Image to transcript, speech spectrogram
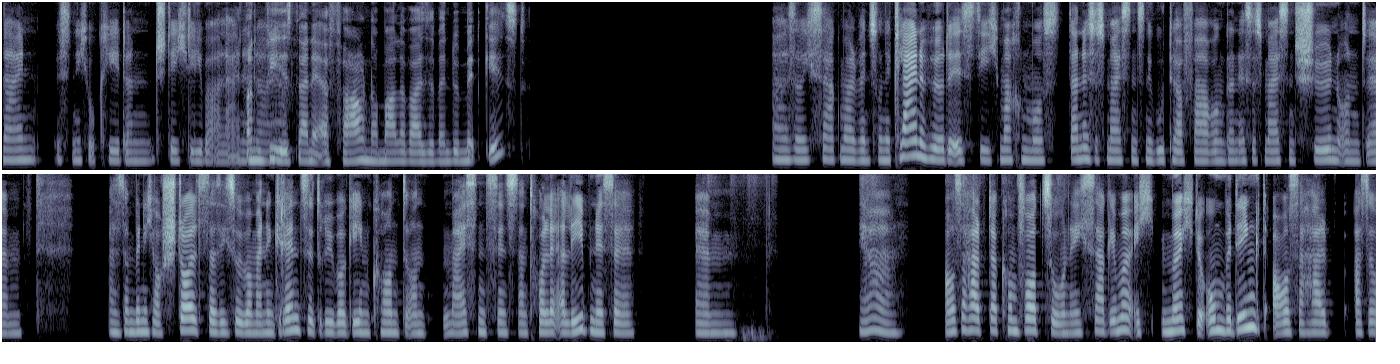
nein, ist nicht okay, dann stehe ich lieber alleine. Und da, wie ja. ist deine Erfahrung normalerweise, wenn du mitgehst? Also ich sag mal, wenn es so eine kleine Hürde ist, die ich machen muss, dann ist es meistens eine gute Erfahrung, dann ist es meistens schön und ähm, also dann bin ich auch stolz, dass ich so über meine Grenze drüber gehen konnte und meistens sind es dann tolle Erlebnisse. Ähm, ja, außerhalb der Komfortzone. Ich sage immer, ich möchte unbedingt außerhalb, also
